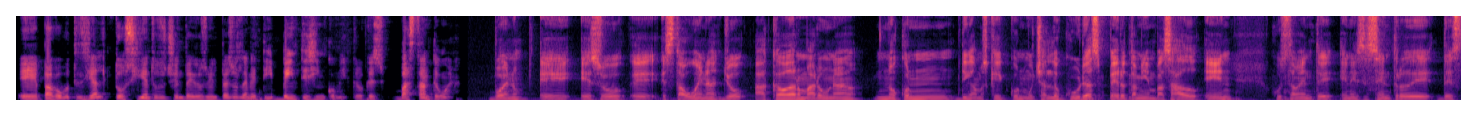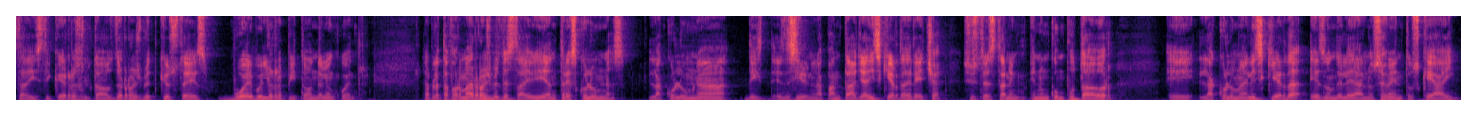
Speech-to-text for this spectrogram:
eh, pago potencial 282 mil pesos, le metí 25 mil, creo que es bastante buena. Bueno, eh, eso está buena. Yo acabo de armar una, no con, digamos que con muchas locuras, pero también basado en justamente en ese centro de, de estadística y resultados de Rochebet que ustedes, vuelvo y le repito, donde lo encuentran. La plataforma de Rochebet está dividida en tres columnas. La columna, es decir, en la pantalla de izquierda a derecha, si ustedes están en, un computador, eh, la columna de la izquierda es donde le dan los eventos que hay,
